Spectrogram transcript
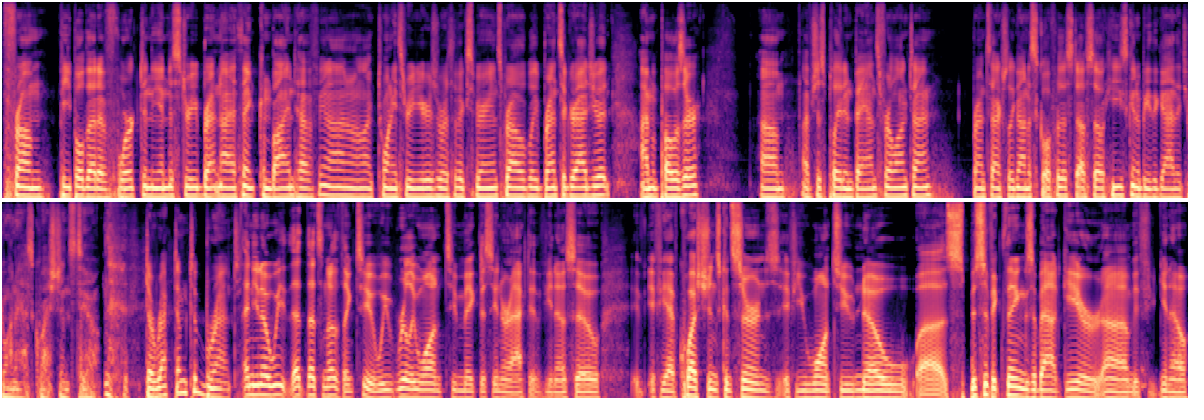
from people that have worked in the industry. Brent and I, I think, combined have, you know, I don't know, like 23 years worth of experience probably. Brent's a graduate. I'm a poser. Um, I've just played in bands for a long time. Brent's actually gone to school for this stuff, so he's going to be the guy that you want to ask questions to. Direct them to Brent. And you know, we that that's another thing too. We really want to make this interactive, you know. So if, if you have questions, concerns, if you want to know uh, specific things about gear, um, if you know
